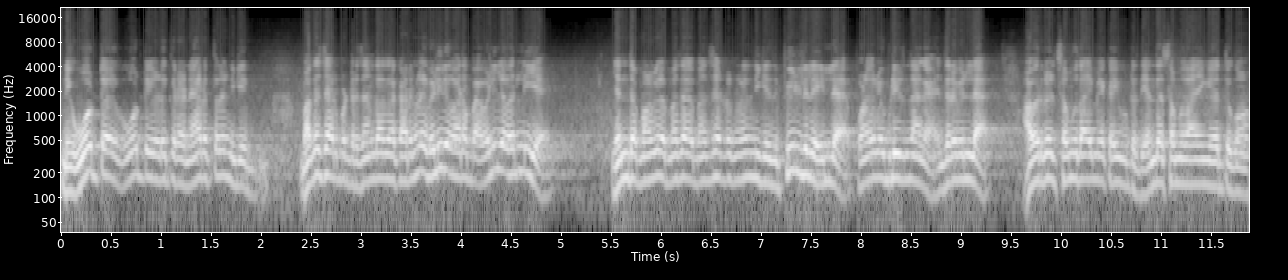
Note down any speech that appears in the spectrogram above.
இன்னைக்கு ஓட்டு ஓட்டு எடுக்கிற நேரத்தில் இன்றைக்கி மதச்சார்பற்ற ஜனதாக்காரங்களே வெளியில் வர வெளியில் வரலையே. எந்த மக மத மதச்சார்பற்ற இன்றைக்கி இந்த ஃபீல்டில் இல்லை. போன தடவை எப்படி இருந்தாங்க? இந்த தடவை இல்லை. அவர்கள் சமுதாயமே கைவிட்டது. எந்த சமுதாயம் ஏற்றுக்கும்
